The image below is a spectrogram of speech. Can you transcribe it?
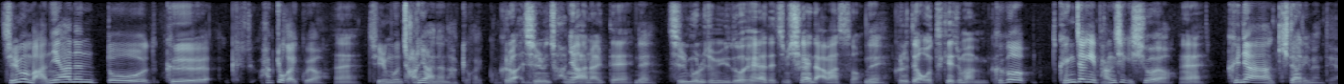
질문 많이 하는 또그 학교가 있고요. 네. 질문 전혀 안 하는 학교가 있고. 그럼 질문 전혀 안 할 때 네. 질문을 좀 유도해야 돼. 지금 시간이 남았어. 네. 그럴 때 어떻게 좀 합니까? 그거 굉장히 방식이 쉬워요. 네. 그냥 기다리면 돼요.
